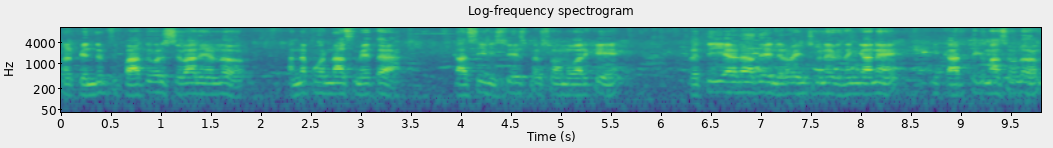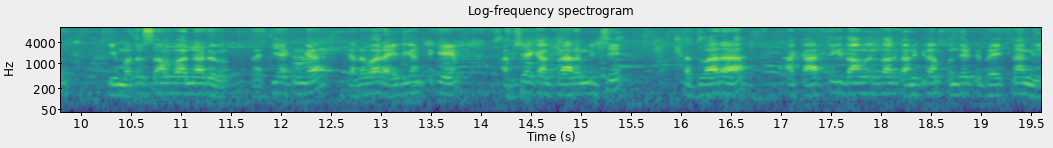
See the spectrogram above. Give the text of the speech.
మన పెందుర్తి పాతూరు శివాలయంలో అన్నపూర్ణ సమేత కాశీ విశ్వేశ్వర స్వామి వారికి ప్రతి ఏడాది నిర్వహించుకునే విధంగానే ఈ కార్తీక మాసంలో ఈ మొదటి సోమవారం నాడు ప్రత్యేకంగా తెల్లవారు ఐదు గంటలకి అభిషేకాలు ప్రారంభించి తద్వారా ఆ కార్తీక దామోదర తాలూకు అనుగ్రహం పొందేట ప్రయత్నాన్ని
